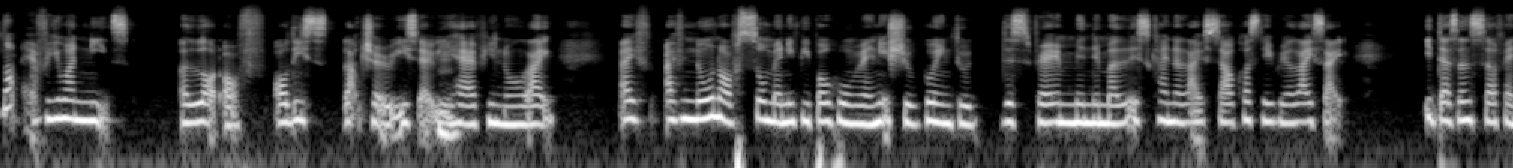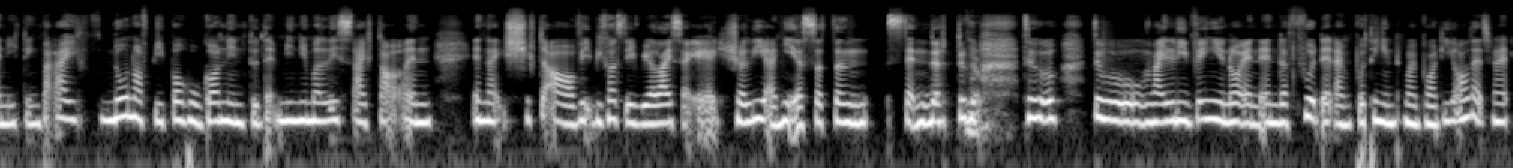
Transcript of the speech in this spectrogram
Not everyone needs a lot of all these luxuries that we hmm. have, you know, like I've I've known of so many people who manage to go into this very minimalist kind of lifestyle because they realize like it doesn't serve anything. But I've known of people who gone into that minimalist lifestyle and and like shifted out of it because they realize like actually I need a certain standard to Yep. to to my living, you know, and, and the food that I'm putting into my body, all that kind-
